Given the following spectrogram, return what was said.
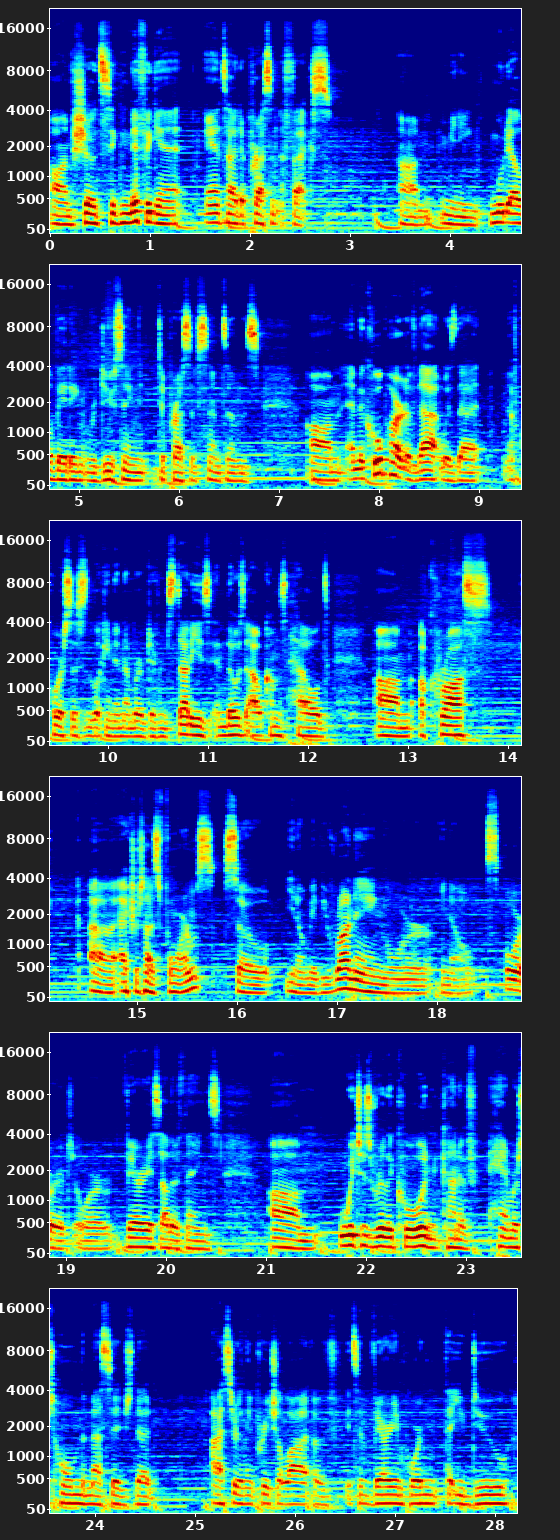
um, showed significant antidepressant effects, um, meaning mood elevating, reducing depressive symptoms. Um, and the cool part of that was that, of course, this is looking at a number of different studies, and those outcomes held um, across uh, exercise forms. So, you know, maybe running or, you know, sport or various other things, um, which is really cool and kind of hammers home the message that I certainly preach a lot of it's very important that you do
